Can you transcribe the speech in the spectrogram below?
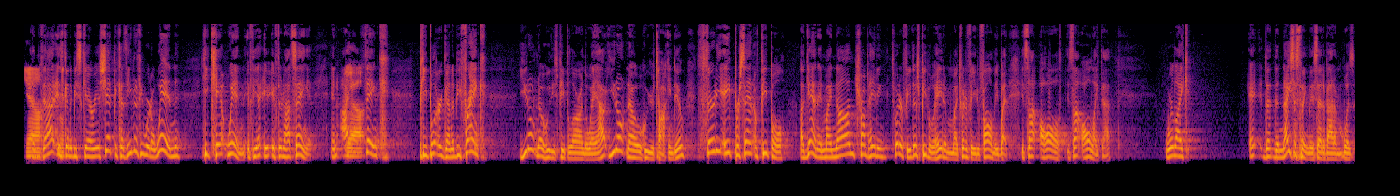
Yeah. And that is going to be scary as shit because even if he were to win, he can't win if the if they're not saying it. And I yeah. think people are going to be frank. You don't know who these people are on the way out. You don't know who you're talking to. 38% of people, again, in my non-Trump hating Twitter feed, there's people who hate him in my Twitter feed who follow me, but it's not all it's not all like that. We're like eh, the, the nicest thing they said about him was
